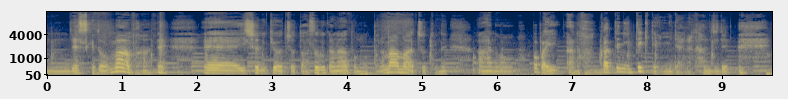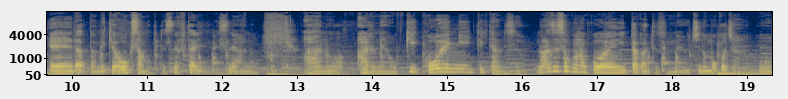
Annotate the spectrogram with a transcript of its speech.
んですけどまあまあね、えー、一緒に今日ちょっと遊ぶかなと思ったらまあまあちょっとねあのパパあの勝手に行ってきてみたいな感じで、えー、だったんで今日は奥様とですね2人でですねあのあのあるね大きい公園に行ってきたんですよ。なぜそこの公園に行ったかっていうとねうちのモコちゃんを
